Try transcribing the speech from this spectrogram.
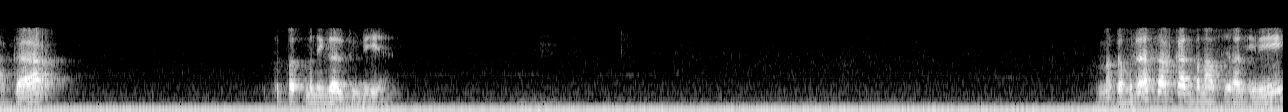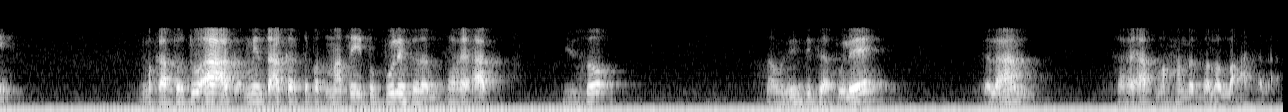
agar cepat meninggal dunia. Maka berdasarkan penafsiran ini maka berdoa minta agar cepat mati itu boleh dalam syariat Yusuf namun ini tidak boleh dalam syariat Muhammad sallallahu alaihi wasallam.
